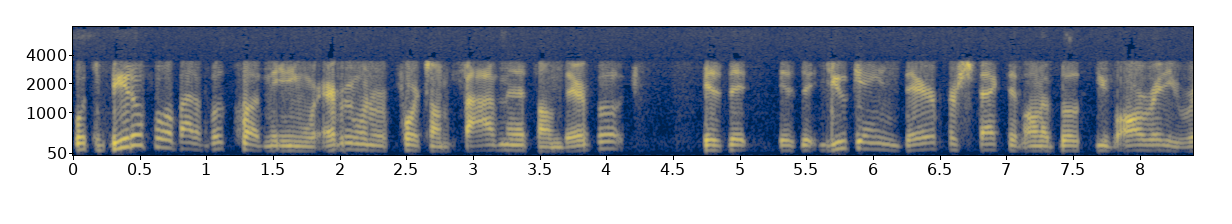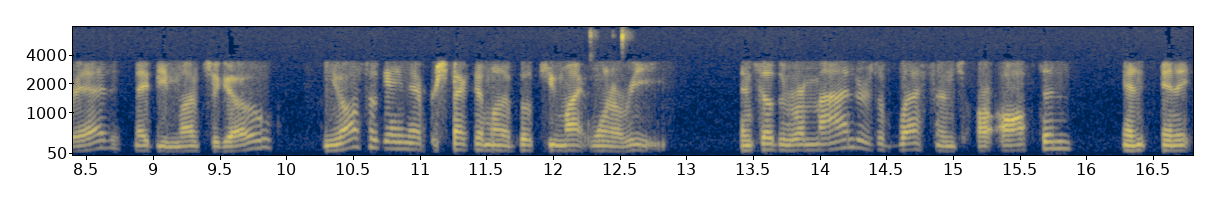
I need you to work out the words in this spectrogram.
What's beautiful about a book club meeting where everyone reports on five minutes on their book is that is that you gain their perspective on a book you've already read, maybe months ago, and you also gain their perspective on a book you might want to read. And so the reminders of lessons are often, and and, it,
